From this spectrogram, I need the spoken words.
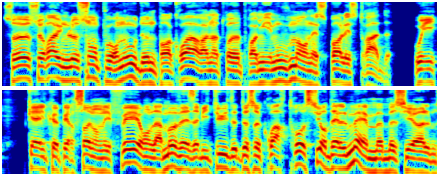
Ce sera une leçon pour nous de ne pas croire à notre premier mouvement, n'est-ce pas, Lestrade? Oui, quelques personnes, en effet, ont la mauvaise habitude de se croire trop sûres d'elles-mêmes, monsieur Holmes.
